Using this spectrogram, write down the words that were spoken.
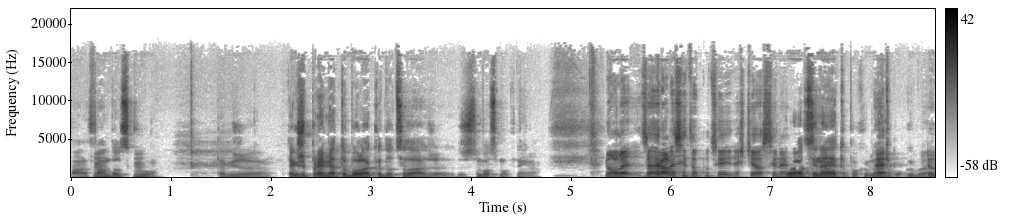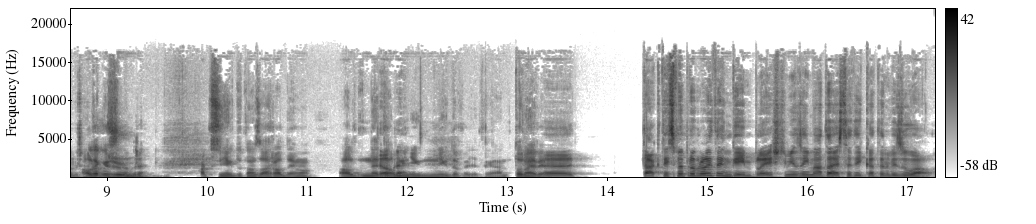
fan, hm, fandovskú. Hmm. Takže, takže pre mňa to bolo ako docela, že, že som bol smutný. No. no ale zahráli si to kluci ešte asi ne? To asi ne, to, pochyb, ne? to pochybujem. Ale takže, ak si niekto tam zahral demo, ale nedal Dobre. mi nikto, nikto vedieť, to neviem. E, tak, teď jsme probrali ten gameplay, ještě mě zajímá ta estetika, ten vizuál,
